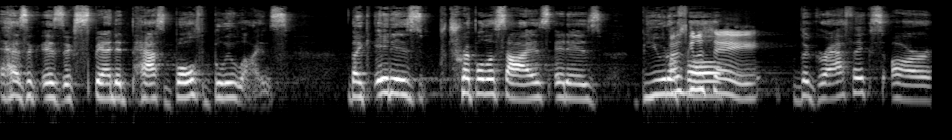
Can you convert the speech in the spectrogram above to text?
has is expanded past both blue lines. Like it is triple the size. It is beautiful. I was gonna say the graphics are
